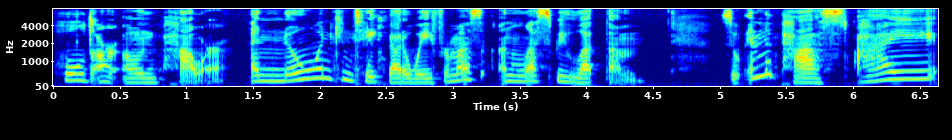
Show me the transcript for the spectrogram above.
hold our own power and no one can take that away from us unless we let them so in the past, I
